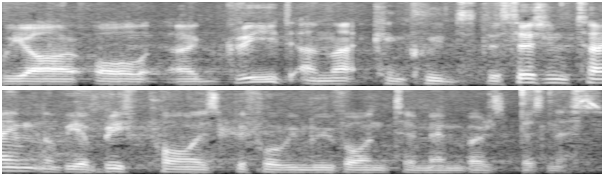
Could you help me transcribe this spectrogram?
we are all agreed and that concludes decision time. There will be a brief pause before we move on to members' business.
